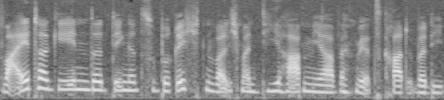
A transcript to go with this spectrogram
weitergehende Dinge zu berichten? Weil ich meine, die haben ja, wenn wir jetzt gerade über die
